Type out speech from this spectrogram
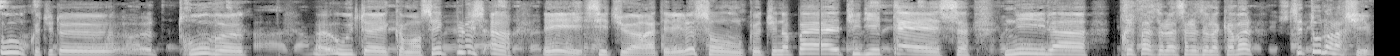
ou que tu te trouves euh, où tu as commencé, plus un. Et si tu as raté les leçons, que tu n'as pas étudié Tess, ni la préface de la salle de la cavale, c'est tout dans l'archive.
